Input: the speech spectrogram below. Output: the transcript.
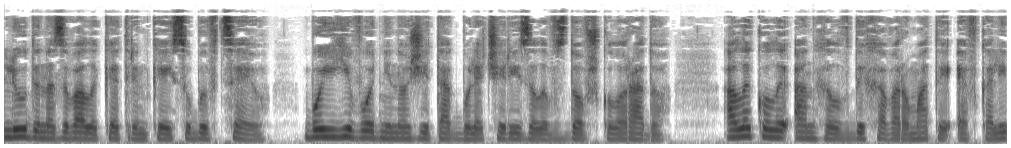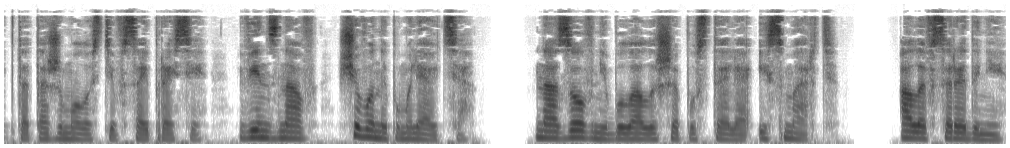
Люди називали Кетрін Кейс убивцею, бо її водні ножі так боляче різали вздовж Колорадо. Але коли ангел вдихав аромати евкаліпта та жимолості в Сайпресі, він знав, що вони помиляються. Назовні була лише пустеля і смерть. Але всередині,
